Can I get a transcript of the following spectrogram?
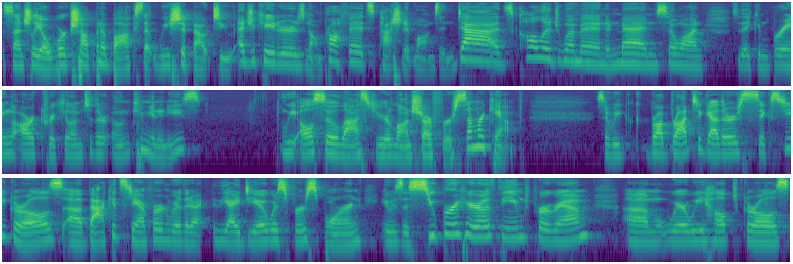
essentially a workshop in a box that we ship out to educators, nonprofits, passionate moms and dads, college women and men, so on, so they can bring our curriculum to their own communities. We also last year launched our first summer camp. So we brought, together 60 girls uh, back at Stanford where the, the idea was first born. It was a superhero themed program um, where we helped girls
